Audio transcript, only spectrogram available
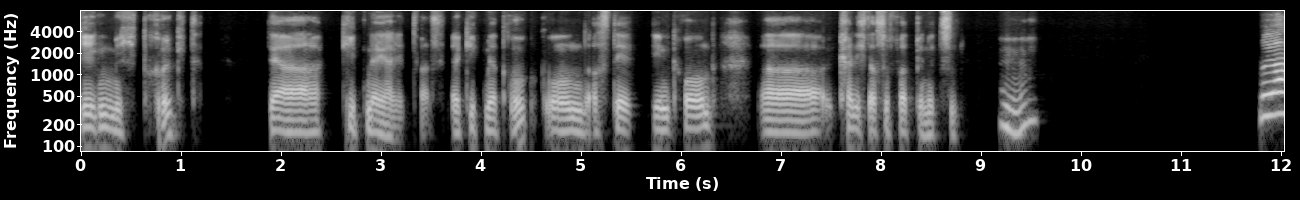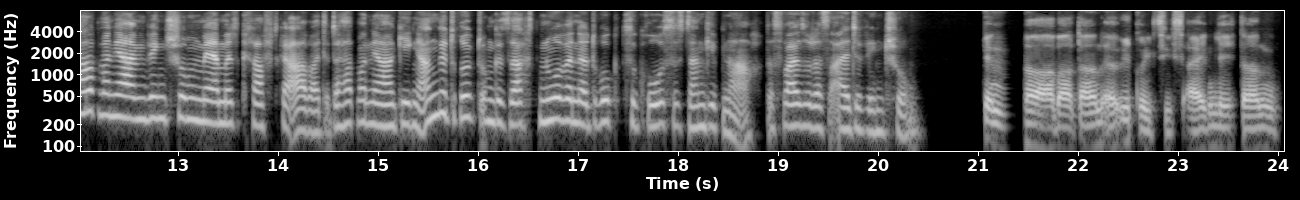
gegen mich drückt, der gibt mir ja etwas. Er gibt mir Druck und aus dem Grund äh, kann ich das sofort benutzen. Mhm. Früher hat man ja im Wing Chun mehr mit Kraft gearbeitet. Da hat man ja gegen angedrückt und gesagt, nur wenn der Druck zu groß ist, dann gib nach. Das war so das alte Wing Chun. Genau, aber dann erübrigt sich eigentlich. Dann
